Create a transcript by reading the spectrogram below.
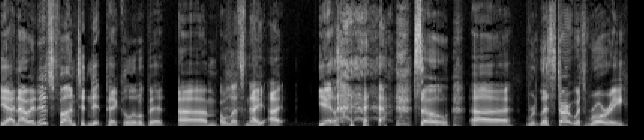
Yeah, now it is fun to nitpick a little bit. Um, oh, let's nit. I, I, yeah. so uh, let's start with Rory.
